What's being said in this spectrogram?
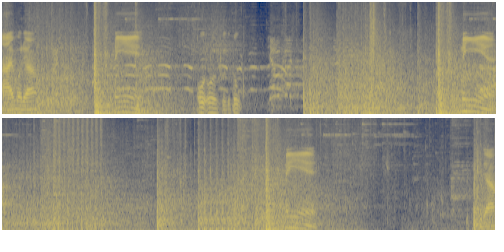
ตายหมดยัง นี่ โอ้ยโอ้ยกระตุก นี่ นี่ ยัง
